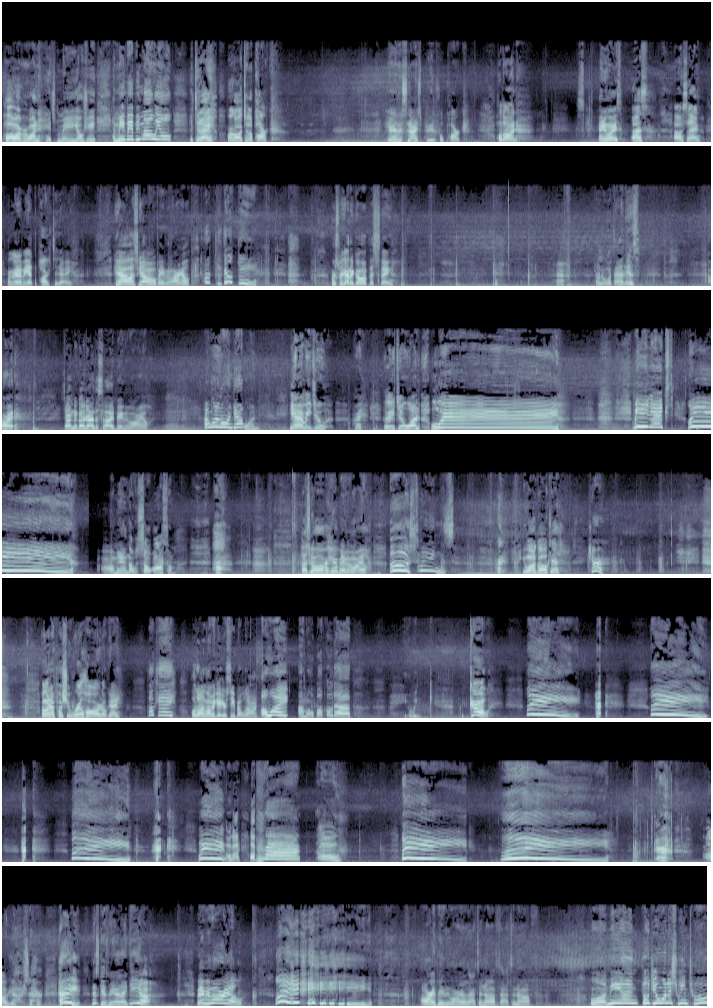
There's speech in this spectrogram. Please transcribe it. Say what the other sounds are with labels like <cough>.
Hello everyone, it's me Yoshi and me Baby Mario and today we're going to the park. Yeah, this nice beautiful park. Hold on. Anyways, as I was saying, we're going to be at the park today. Yeah, let's go Baby Mario. Okie dokie. First we gotta go up this thing. I don't know what that is. Alright. Time to go down the slide, baby Mario. I want to go on that one. Yeah, me too. All right, three, two, one. Whee! Me next. Whee! Oh man, that was so awesome. <sighs> Let's go over here, baby Mario. Ooh, swings. All right, you want to go, kid? Sure. <sighs> I'm gonna push you real hard, okay? Okay. Hold on, let me get your seatbelt on. Oh, wait, I'm all buckled up. Here we go. Whee! Whee! Whee! Whee! Oh, God. Oh! Whee! Whee! Oh, gosh, Hey, this gives me an idea. Baby Mario! All right, Baby Mario, that's enough. That's enough. Oh, man, don't you want to swing too?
